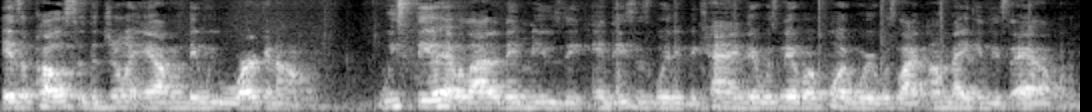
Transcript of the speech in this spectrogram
as opposed to the joint album that we were working on we still have a lot of that music and this is what it became there was never a point where it was like i'm making this album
